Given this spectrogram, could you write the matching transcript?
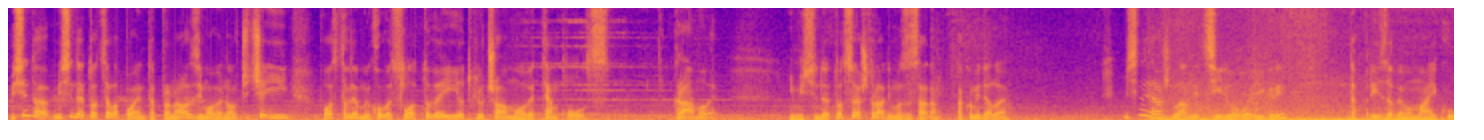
Mislim da, mislim da je to cela poenta. Pronalazimo ove novčiće i postavljamo ih ove slotove i otključavamo ove temples. Kramove. I mislim da je to sve što radimo za sada. Tako mi deluje. Mislim da je naš glavni cilj u ovoj igri da prizovemo majku,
